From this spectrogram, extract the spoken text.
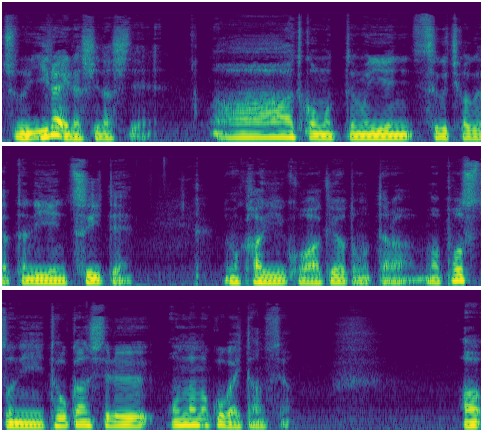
ちょっとイライラしだして、あーとか思っても家に、すぐ近くだったんで家に着いて、でも鍵こう開けようと思ったら、まあ、ポストに投函してる女の子がいたんですよ。あ、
